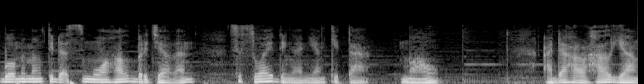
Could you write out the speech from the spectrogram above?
bahwa memang tidak semua hal berjalan sesuai dengan yang kita mau ada hal-hal yang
